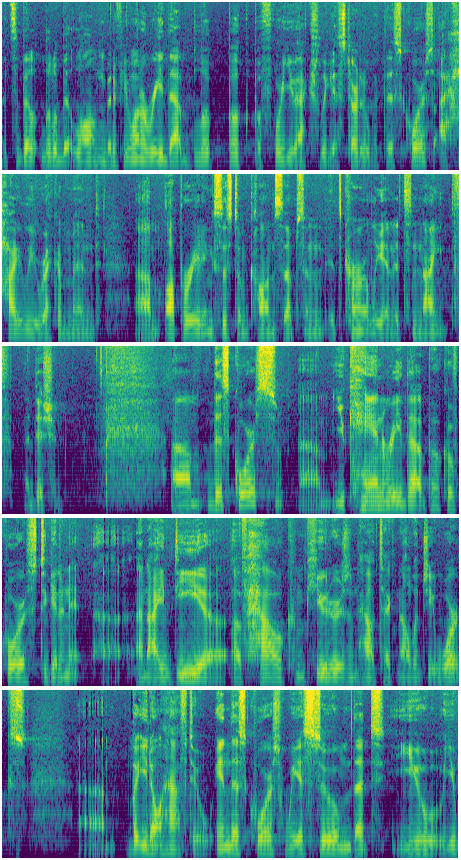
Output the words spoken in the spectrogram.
it's a bit, little bit long, but if you want to read that book before you actually get started with this course, I highly recommend um, Operating System Concepts, and it's currently in its ninth edition. Um, this course, um, you can read that book, of course, to get an, uh, an idea of how computers and how technology works, um, but you don't have to. In this course, we assume that you, you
